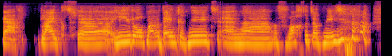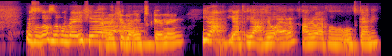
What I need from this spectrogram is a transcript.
Ja, het lijkt eh, hierop, maar we denken het niet. En eh, we verwachten het ook niet. dus dat was nog een beetje... Een beetje een eh, ontkenning. ja, ja, ja, heel erg. Nou, heel erg een ontkenning.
